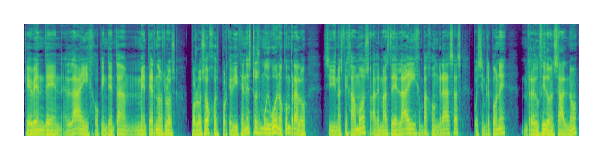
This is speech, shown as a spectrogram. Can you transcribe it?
que venden like o que intentan metérnoslos por los ojos porque dicen esto es muy bueno, cómpralo. Si nos fijamos, además de like, bajo en grasas, pues siempre pone reducido en sal, ¿no?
